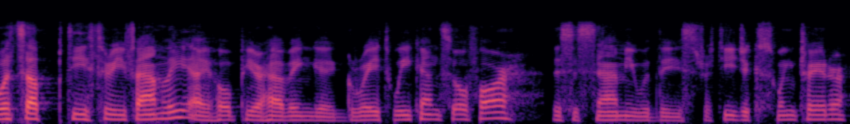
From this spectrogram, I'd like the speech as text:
What's up, T3 family? I hope you're having a great weekend so far. This is Sami with the Strategic Swing Trader.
